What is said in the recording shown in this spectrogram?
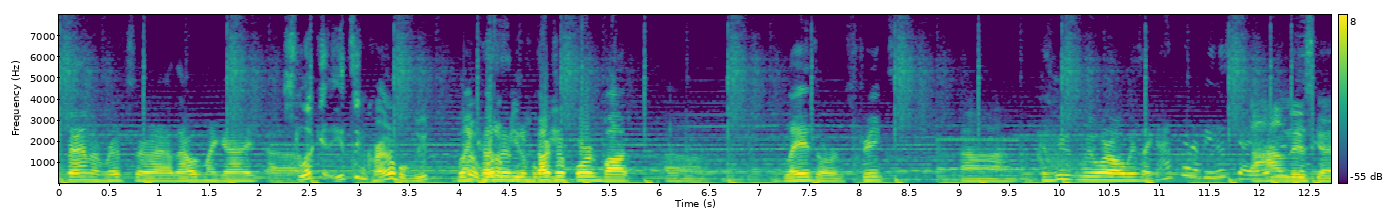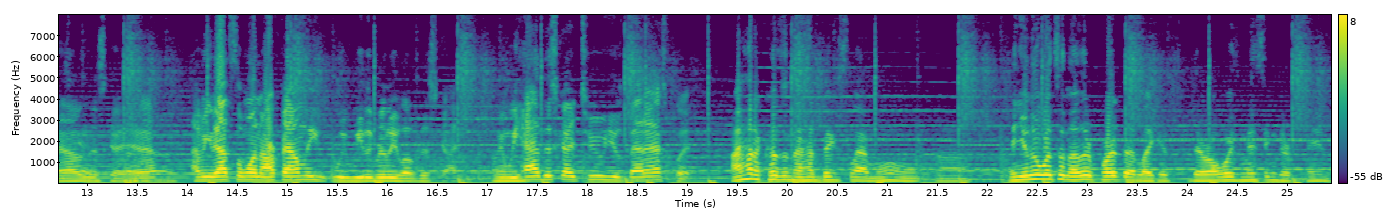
fan of Ripster. Uh, that was my guy. Uh, Just look at it's incredible, dude. What, my a, cousin, what a beautiful Dr. piece. Ford bought uh, blades or streex because we, we were always like, I'm gonna be this guy. I'm I'm this guy. I'm this guy. Yeah. Uh, I mean, that's the one. Our family, we, we really love this guy. I mean, we had this guy too. He was badass, but I had a cousin that had big slammu, uh, and you know what's another part that like it's, they're always missing their fin,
